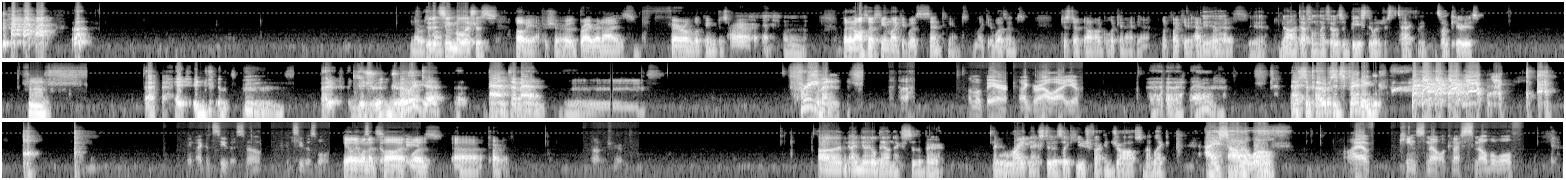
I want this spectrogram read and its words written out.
No response. Did it seem malicious? Oh yeah, for sure. It was bright red eyes, feral looking, just. But it also seemed like it was sentient, like it wasn't just a dog looking at you. Looked like it had Yeah. purpose. Yeah. No, definitely. If it was a beast, it would have just attacked me. So I'm curious. Hmm. Uh, hmm. uh, the dru- druid, uh, uh, panther man, Hmm. Freeman. I'm a bear. I growl at you. Uh, well, I suppose it's fitting. I mean, I could see this. No, I could see this wolf. The only one that saw it cave. was uh, Cardiff. Oh, true. Uh, I kneel down next to the bear, like right next to its like huge fucking jaws, and I'm like, I saw the wolf. I have keen smell. Can I smell the wolf?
